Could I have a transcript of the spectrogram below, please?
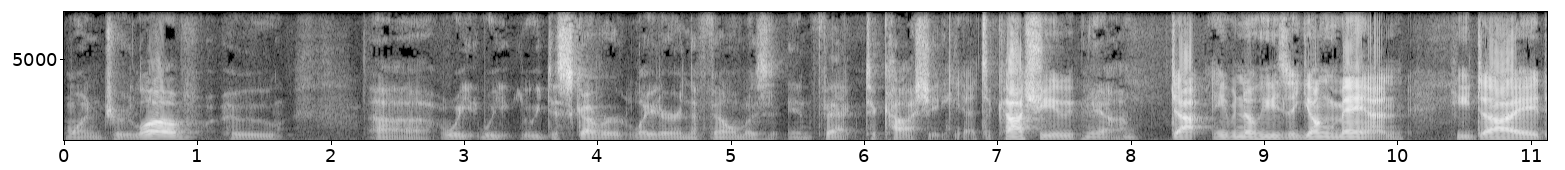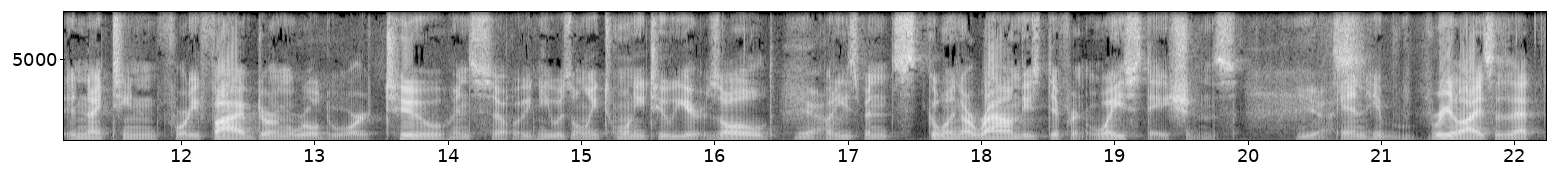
one true love, who uh, we, we we discover later in the film was in fact Takashi. Yeah, Takashi. Yeah. di- even though he's a young man, he died in 1945 during World War II, and so he was only 22 years old. Yeah. But he's been going around these different way stations, Yes. and he realizes that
